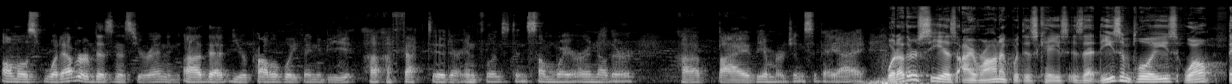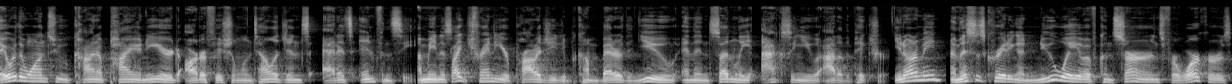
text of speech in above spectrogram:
almost whatever business you're in, uh, that you're probably going to be uh, affected or influenced in some way or another uh, by the emergence of AI. What others see as ironic with this case is that these employees, well, they were the ones who kind of pioneered artificial intelligence at its infancy. I mean, it's like training your prodigy to become better than you and then suddenly axing you out of the picture. You know what I mean? And this is creating a new wave of concerns for workers,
